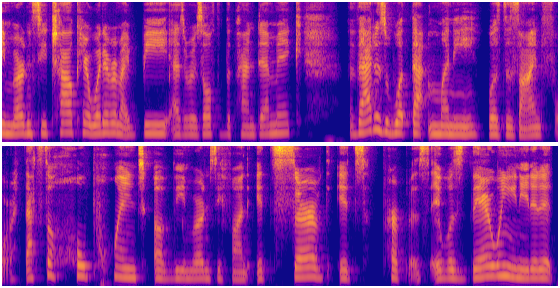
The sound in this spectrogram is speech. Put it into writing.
emergency childcare, whatever it might be as a result of the pandemic, that is what that money was designed for. That's the whole point of the emergency fund. It served its purpose. It was there when you needed it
